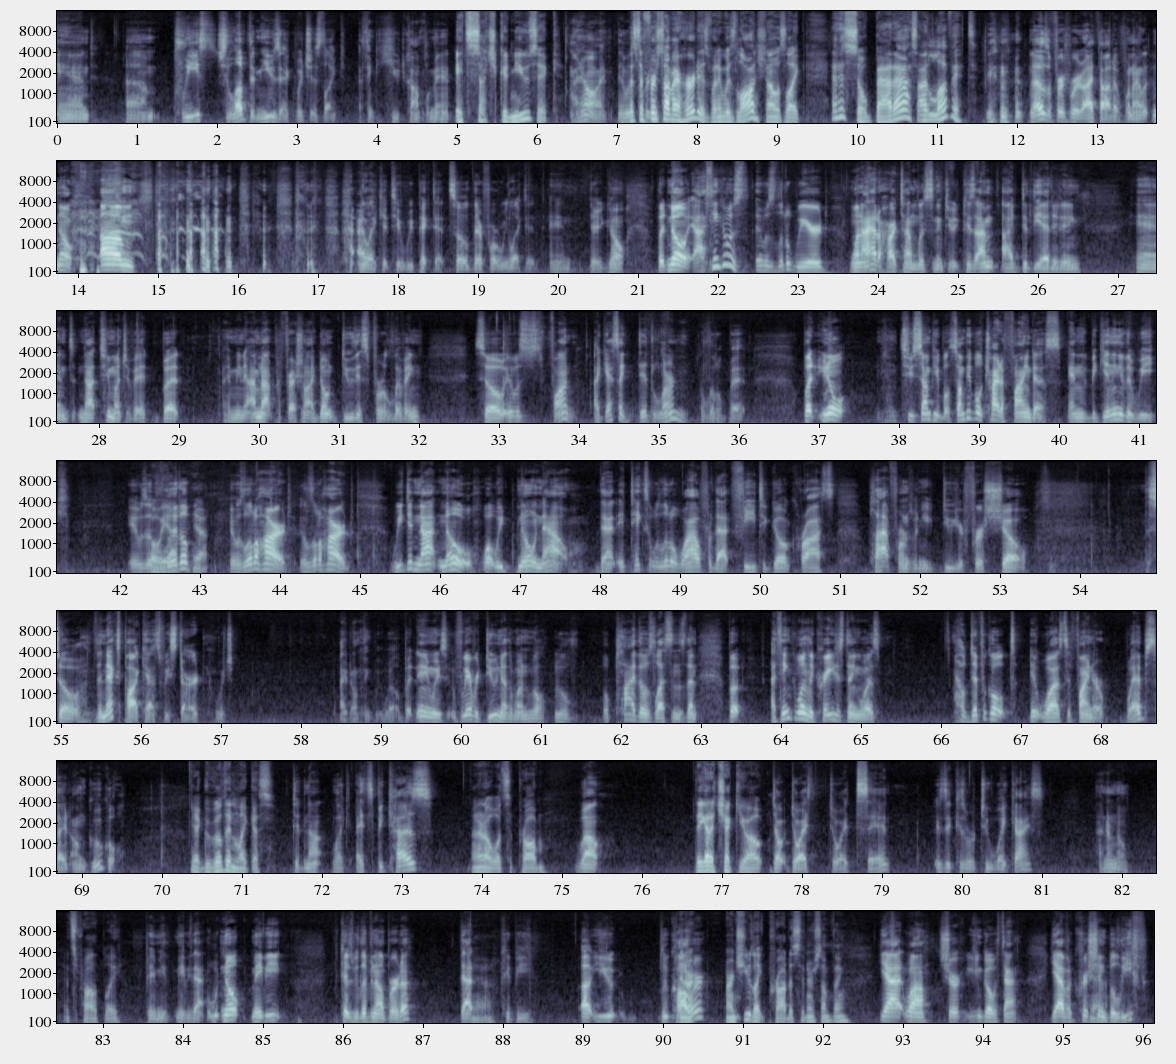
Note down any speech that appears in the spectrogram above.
and um, pleased. She loved the music, which is like I think a huge compliment. It's such good music. I know. I, it was That's the pretty- first time I heard it is when it was launched, and I was like, "That is so badass! I love it." that was the first word I thought of when I no. Um, I like it too. We picked it, so therefore we liked it, and there you go. But no, I think it was it was a little weird when I had a hard time listening to it because I'm I did the editing, and not too much of it. But I mean, I'm not professional. I don't do this for a living, so it was fun. I guess I did learn a little bit. But you know, to some people, some people try to find us, and the beginning of the week, it was a Oh, yeah, little, yeah. it was a little hard. It was a little hard. We did not know what we know now. That it takes a little while for that feed to go across platforms when you do your first show. So the next podcast we start, which I don't think we will, but anyways, if we ever do another one, we'll we'll apply those lessons then. But I think one of the craziest thing was how difficult it was to find our website on Google. Yeah, Google didn't like us. Did not like it's because I don't know what's the problem. well, They got to check you out. do, do I do I say it? Is it because we're two white guys? I don't know. It's probably Maybe maybe that no maybe because we live in Alberta. That Yeah. could be. Uh, you blue collar. aren't- you like Protestant or something? Yeah, well, sure, you can go with that. You have a Christian Yeah. belief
